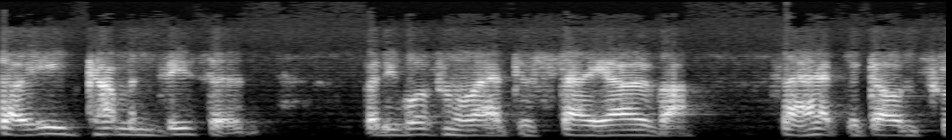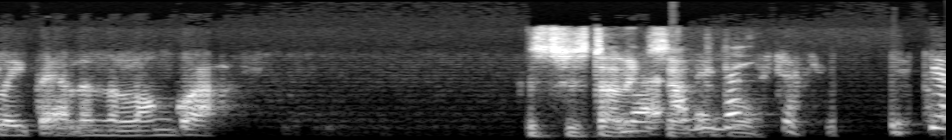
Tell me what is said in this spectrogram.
So he'd come and visit, but he wasn't allowed to stay over. So I had to go and sleep out in the long grass. It's just unacceptable. You know, I mean, that's just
